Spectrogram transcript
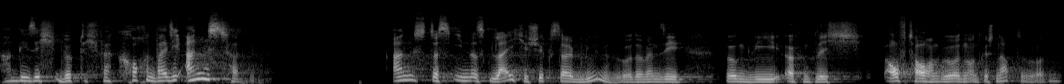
haben die sich wirklich verkrochen, weil sie Angst hatten. Angst, dass ihnen das gleiche Schicksal blühen würde, wenn sie irgendwie öffentlich auftauchen würden und geschnappt würden.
